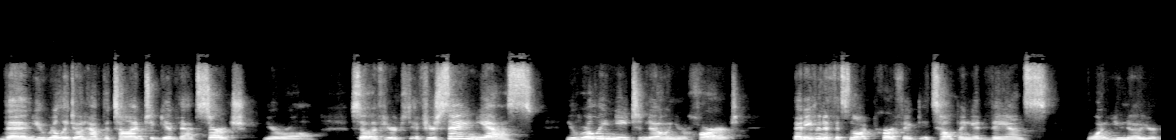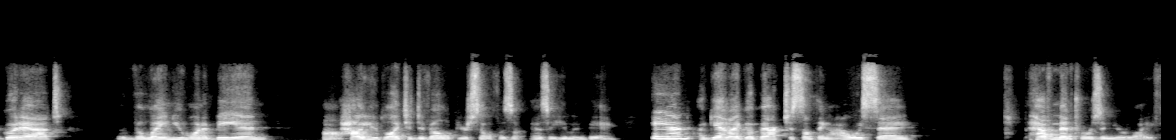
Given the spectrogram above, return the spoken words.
then you really don't have the time to give that search your all. So if you're if you're saying yes, you really need to know in your heart that even if it's not perfect, it's helping advance what you know you're good at, the lane you want to be in, uh, how you'd like to develop yourself as a, as a human being. And again, I go back to something I always say have mentors in your life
